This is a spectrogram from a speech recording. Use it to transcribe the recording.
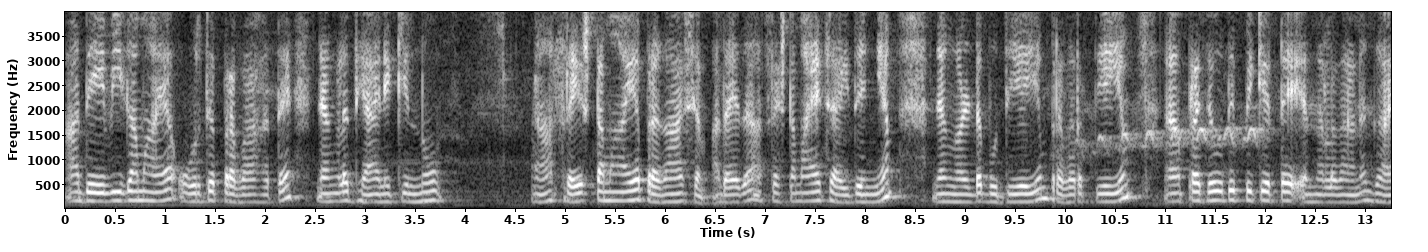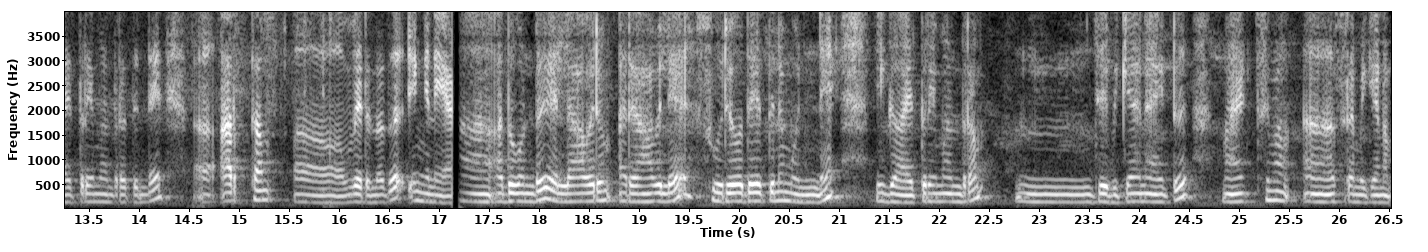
ആ ദൈവികമായ ഊർജപ്രവാഹത്തെ ഞങ്ങൾ ധ്യാനിക്കുന്നു. ആ ശ്രേഷ്ഠമായ പ്രകാശം അതായത് ആ ശ്രേഷ്ഠമായ ചൈതന്യം ഞങ്ങളുടെ ബുദ്ധിയെയും പ്രവൃത്തിയെയും പ്രചോദിപ്പിക്കട്ടെ എന്നുള്ളതാണ് ഗായത്രി മന്ത്രത്തിന്റെ അർത്ഥം വരുന്നത് ഇങ്ങനെയാണ്. അതുകൊണ്ട് എല്ലാവരും രാവിലെ സൂര്യോദയത്തിന് മുന്നേ ഈ ഗായത്രി മന്ത്രം ജപിക്കാനായിട്ട് മാക്സിമം ശ്രമിക്കണം.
